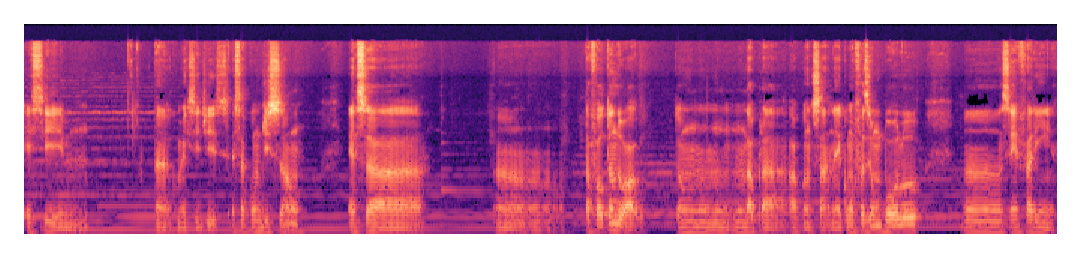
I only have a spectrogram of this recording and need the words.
esse, uh, como é que se diz, essa condição, essa, uh, tá faltando algo. Então não, não, não dá para alcançar, né? É como fazer um bolo uh, sem farinha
